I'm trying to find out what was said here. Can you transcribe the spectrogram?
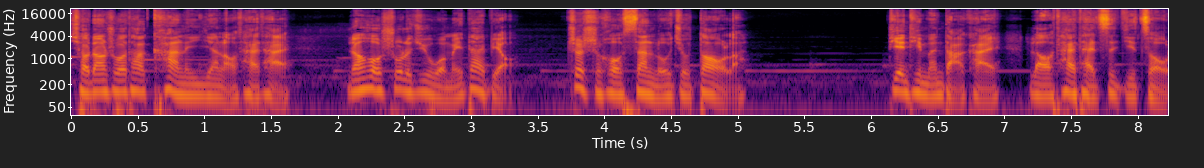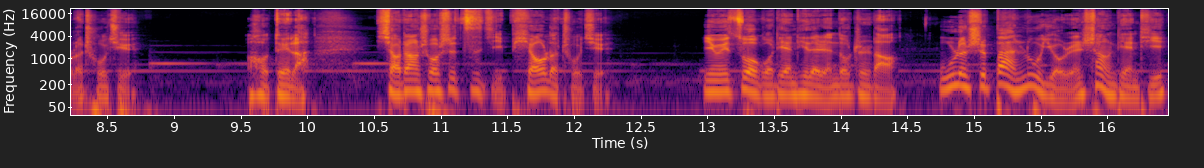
小张说他看了一眼老太太，然后说了句“我没带表”。这时候三楼就到了，电梯门打开，老太太自己走了出去。哦，对了，小张说是自己飘了出去，因为坐过电梯的人都知道，无论是半路有人上电梯，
